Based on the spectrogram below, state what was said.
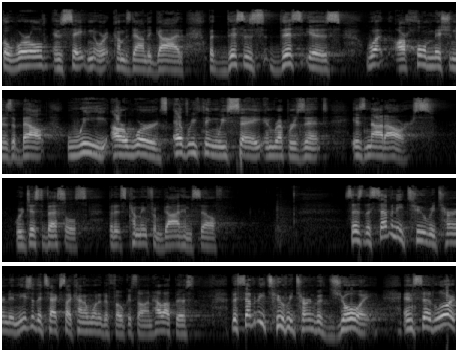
the world and Satan or it comes down to God. But this is, this is what our whole mission is about. We, our words, everything we say and represent is not ours. We're just vessels but it's coming from God Himself. It says the 72 returned, and these are the texts I kind of wanted to focus on. How about this? The 72 returned with joy and said, Lord,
